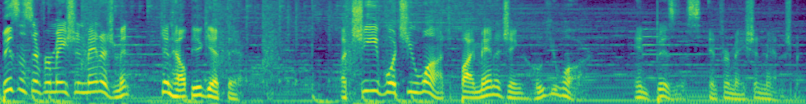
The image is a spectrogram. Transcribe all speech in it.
Business Information Management can help you get there. Achieve what you want by managing who you are in business information management.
